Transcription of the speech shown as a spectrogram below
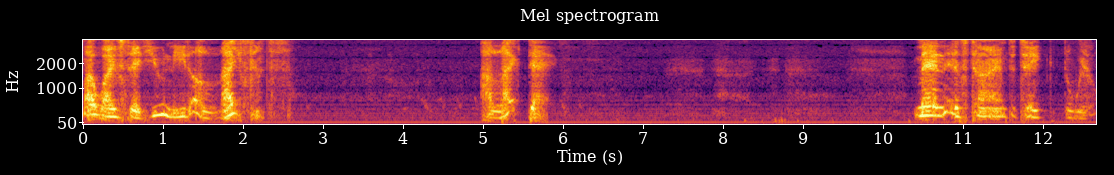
My wife said, You need a license. I like that. Men, it's time to take the wheel.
